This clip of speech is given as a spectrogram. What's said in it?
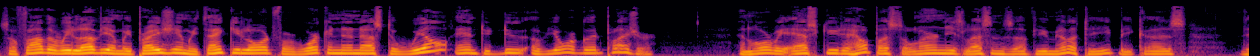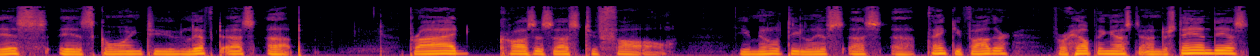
So, Father, we love you and we praise you and we thank you, Lord, for working in us to will and to do of your good pleasure. And Lord, we ask you to help us to learn these lessons of humility because this is going to lift us up. Pride causes us to fall. Humility lifts us up. Thank you, Father, for helping us to understand this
